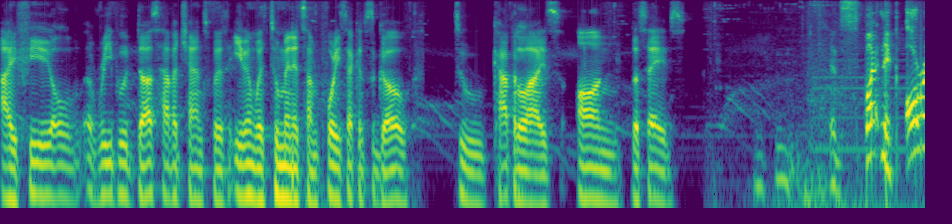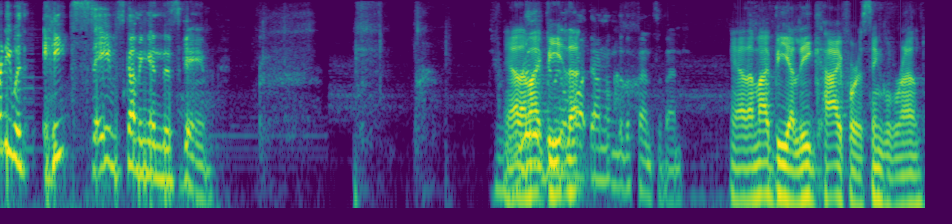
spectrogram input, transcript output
I feel a reboot does have a chance with even with two minutes and forty seconds to go to capitalize on the saves. And Sputnik already with eight saves coming in this game. Yeah, that Really might be- a that- down on the defensive end. Yeah, that might be a league high for a single round.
